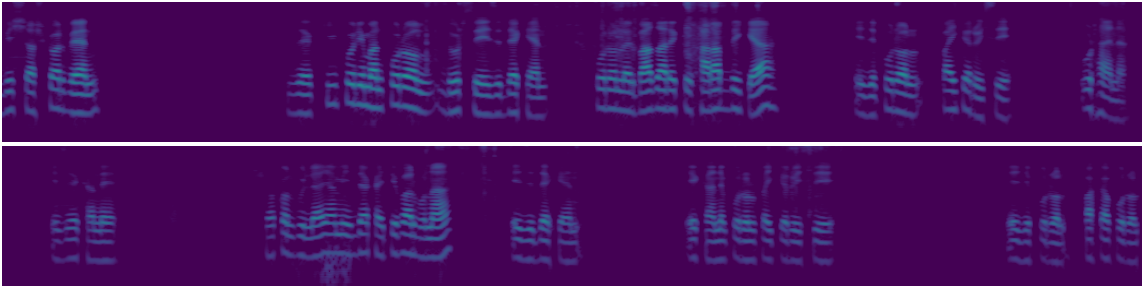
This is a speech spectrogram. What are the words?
বিশ্বাস করবেন যে কি পরিমাণ পুরল ধরছে, এই যে দেখেন, পুরলের বাজার একটু খারাপ দিকে এই যে পুরল পাইকা রয়েছে উঠায় না। এই যে এখানে সকলগুলাই আমি দেখাইতে পারব না। এই যে দেখেন এখানে পুরল পাইকা রয়েছে এই যে পুরল, পাকা পুরল,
